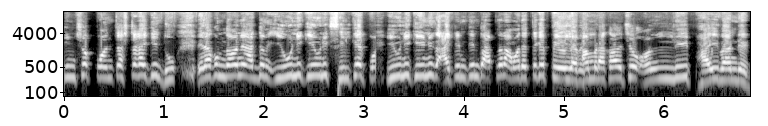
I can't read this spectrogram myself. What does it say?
তিনশো পঞ্চাশ টাকায় কিন্তু এরকম ধরনের একদম ইউনিক ইউনিক সিল্কের ইউনিক ইউনিক আইটেম কিন্তু আপনারা আমাদের থেকে পেয়ে যাবেন। আমরা রাখা হয়েছে only five hundred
